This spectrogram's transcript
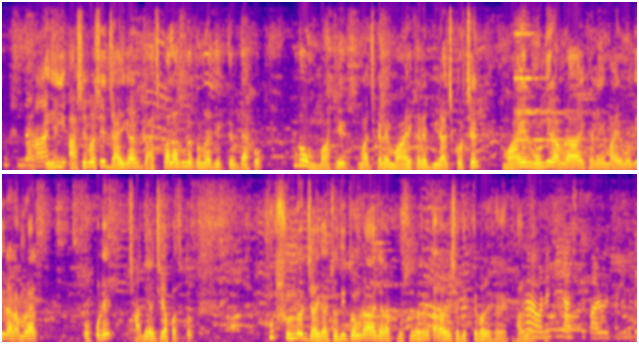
খুব সুন্দর হাওয়া এই আশেপাশের জায়গার গাছপালাগুলো তোমরা দেখতে দেখো পুরো মাঠের মাঝখানে মা এখানে বিরাজ করছেন। মায়ের মন্দির আমরা এখানে মায়ের মন্দির আর আমরা ওপরে ছাদে আছি আপাতত। খুব সুন্দর জায়গা। যদি তোমরা যারা মুসলিম থাকে তারাও এসে দেখতে পারো এখানে ভালো হ্যাঁ অনেকেই আসতে পারো এখানে। যদি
